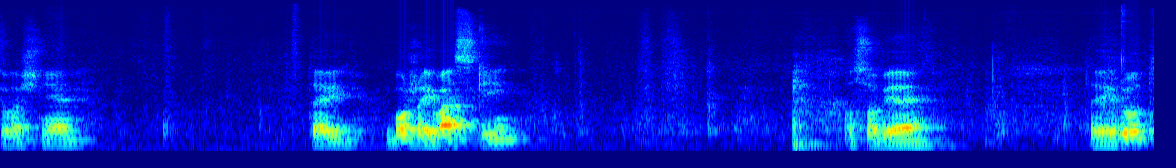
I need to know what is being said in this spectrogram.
właśnie tej Bożej łaski w osobie tej Rut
